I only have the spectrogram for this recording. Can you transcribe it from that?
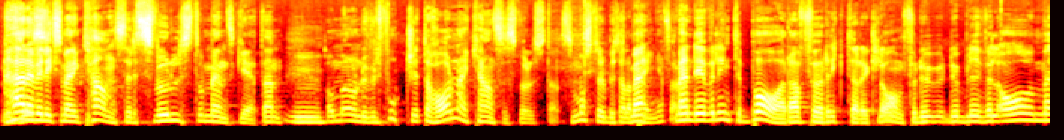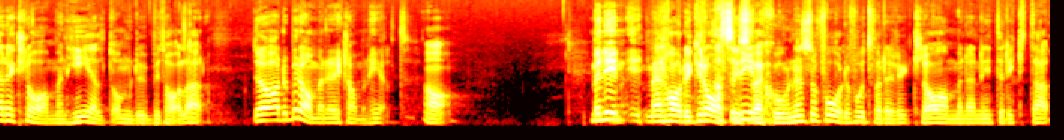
Här är vi liksom en cancersvulst på mänskligheten. Mm. Om, om du vill fortsätta ha den här cancersvulsten så måste du betala pengar Men, för men det är väl inte bara för riktad reklam? För du, du blir väl av med reklamen helt om du betalar? Ja, du blir av med reklamen helt. Ja. Men är, Men har du Alltså, gratisversionen så får du fortfarande reklam, men den är inte riktad.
